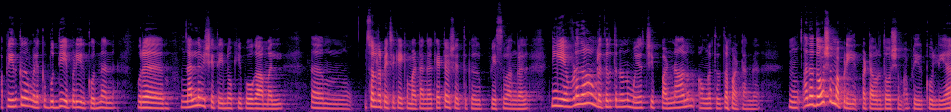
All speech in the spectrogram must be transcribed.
அப்படி இருக்கிறவங்களுக்கு புத்தி எப்படி இருக்கும்னு ஒரு நல்ல விஷயத்தை நோக்கி போகாமல் சொல்கிற பேச்சை கேட்க மாட்டாங்க. கெட்ட விஷயத்துக்கு பேசுவாங்க. நீங்கள் எவ்வளோதான் அவங்கள திருத்தணும்னு முயற்சி பண்ணாலும் அவங்க திருத்த மாட்டாங்க. அந்த தோஷம் அப்படிப்பட்ட ஒரு தோஷம் அப்படி இருக்கும் இல்லையா?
